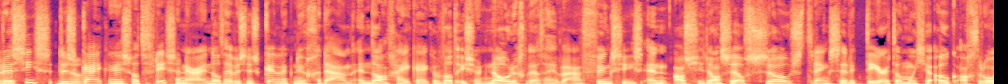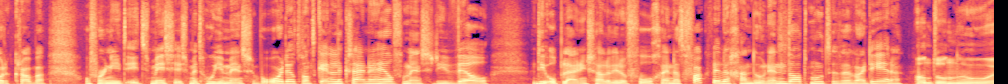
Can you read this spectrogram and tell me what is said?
Precies, dus ja. kijk er eens wat frisser naar. En dat hebben ze dus kennelijk nu gedaan. En dan ga je kijken, wat is er nodig? Wat hebben we aan functies? En als je dan zelf zo streng selecteert... dan moet je ook achter oren krabben... of er niet iets mis is met hoe je mensen beoordeelt. Want kennelijk zijn er heel veel mensen die wel... die opleiding zouden willen volgen en dat vak willen gaan doen. En dat moeten we waarderen. Anton, hoe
